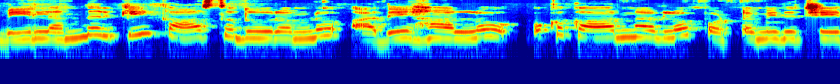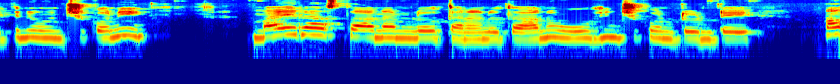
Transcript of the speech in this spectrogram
వీళ్ళందరికీ కాస్త దూరంలో అదే హాల్లో ఒక కార్నర్లో పొట్ట మీద చేతిని ఉంచుకొని మైరా స్థానంలో తనను తాను ఊహించుకుంటుంటే ఆ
